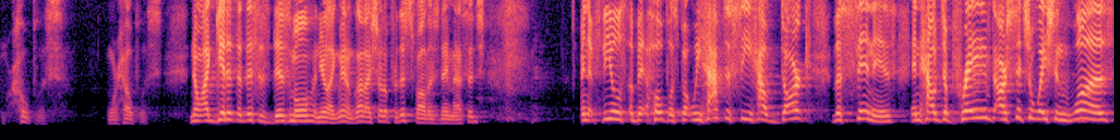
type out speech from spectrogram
we're hopeless. We're helpless. No, I get it that this is dismal, and you're like, man, I'm glad I showed up for this Father's Day message. And it feels a bit hopeless, but we have to see how dark the sin is and how depraved our situation was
